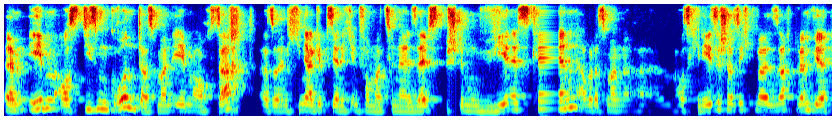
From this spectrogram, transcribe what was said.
ähm, eben aus diesem Grund, dass man eben auch sagt, also in China gibt es ja nicht informationelle Selbstbestimmung, wie wir es kennen, aber dass man äh, aus chinesischer Sichtweise sagt, wenn wir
